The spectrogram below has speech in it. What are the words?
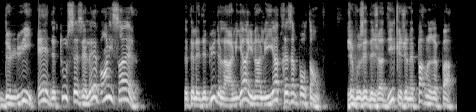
de lui et de tous ses élèves en Israël. C'était le début de la Aliyah, une Aliyah très importante. Je vous ai déjà dit que je ne parlerai pas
